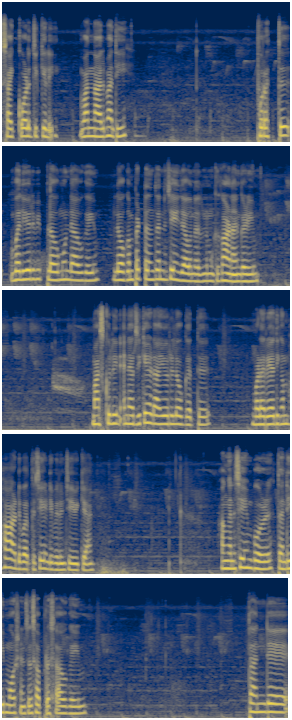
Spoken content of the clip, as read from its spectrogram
സൈക്കോളജിക്കലി വന്നാൽ മതി. പുറത്ത് വലിയൊരു വിപ്ലവം ഉണ്ടാവുകയും ലോകം പെട്ടെന്ന് തന്നെ ചേഞ്ച് ആവുന്നത് നമുക്ക് കാണാൻ കഴിയും. മാസ്കുലിൻ എനർജി കേടായ ഒരു ലോകത്ത് വളരെയധികം ഹാർഡ് വർക്ക് ചെയ്യേണ്ടി വരും ജീവിക്കാൻ. അങ്ങനെ ചെയ്യുമ്പോൾ തന്റെ ഇമോഷൻസ് സപ്രസ് ആവുകയും തന്റെ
